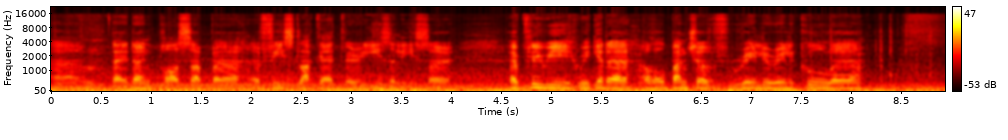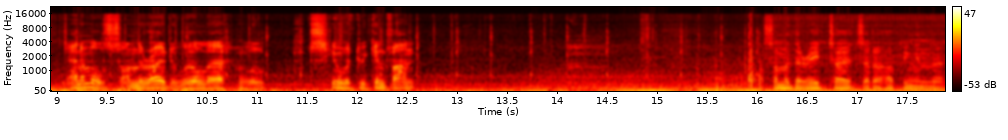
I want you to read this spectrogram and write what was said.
Um, they don't pass up a, a, feast like that very easily so hopefully we we get a, a whole bunch of really really cool uh, animals on the road. We'll uh, we'll see what we can find some of the red toads that are hopping in the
